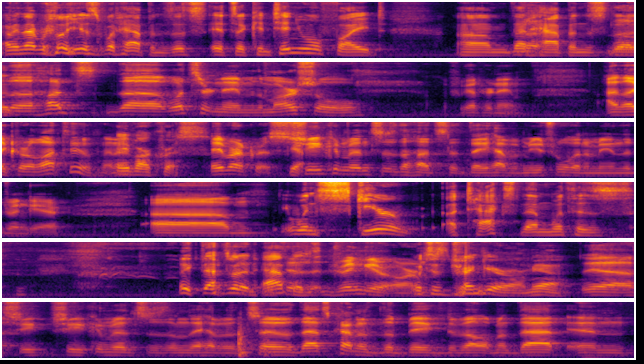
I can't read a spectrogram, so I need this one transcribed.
I mean that really is what happens. It's it's a continual fight um, that The- happens. The, well, the Hutts, the what's her name, the Marshall, I forgot her name. I like her a lot too. And Avar Kriss. Avar Kriss. Yeah. She convinces the Hutts that they have a mutual enemy in the Drengir. Um, When Sskeer attacks them with his, like that's what it happens. Drengir arm. Which is Drengir arm. Yeah. yeah, she she convinces them they have a. So that's kind of the big development. That and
